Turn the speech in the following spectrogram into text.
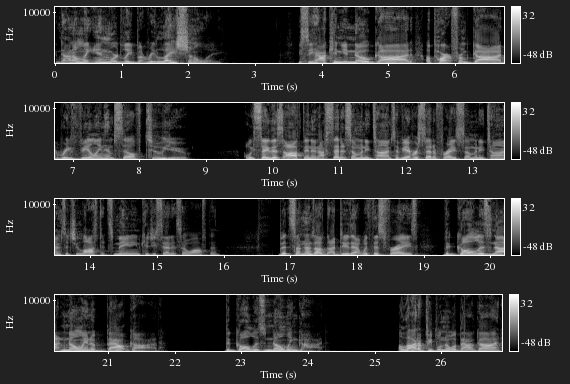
Not only inwardly, but relationally. You see, how can you know God apart from God revealing himself to you? We say this often, and I've said it so many times. Have you ever said a phrase so many times that you lost its meaning because you said it so often? But sometimes I do that with this phrase the goal is not knowing about God, the goal is knowing God. A lot of people know about God,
